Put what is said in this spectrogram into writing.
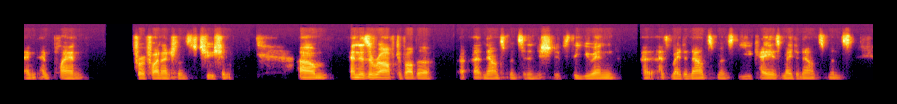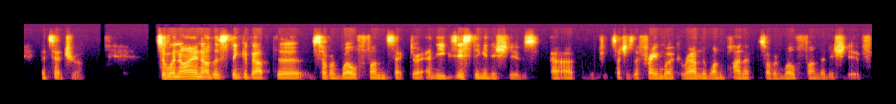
and, and plan for a financial institution. Um, and there's a raft of other uh, announcements and initiatives. The UN uh, has made announcements, the UK has made announcements, etc. So when I and others think about the sovereign wealth fund sector and the existing initiatives, uh, such as the framework around the One Planet Sovereign Wealth Fund initiative,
